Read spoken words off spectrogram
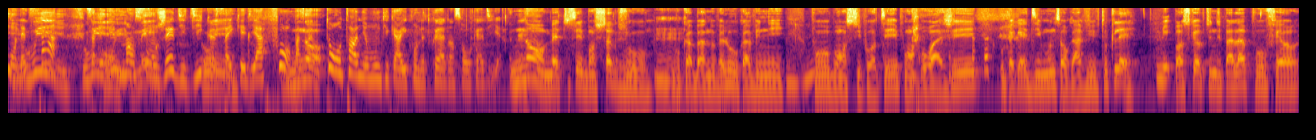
nous connaître oui, ça. Ça oui. fait des Oui, mensongers dit dit que Oui. ça qui dit à faux parce Non. que tout autant il y a monde qui a reconnaître que y a dans son cas dire. Non, mais tu sais, bon, chaque jour, Mm. au cas de nouvelle, ou cas venir pour bon supporter, pour encourager, ou peut-être dire moun ça va vivre toutes les. Mais Parce que tu n'es pas là pour faire,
